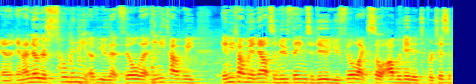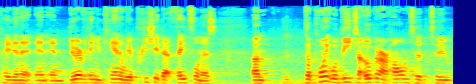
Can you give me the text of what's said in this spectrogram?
And, and I know there's so many of you that feel that anytime we anytime we announce a new thing to do, you feel like so obligated to participate in it and, and do everything you can, and we appreciate that faithfulness. Um, the point would be to open our home to, to,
